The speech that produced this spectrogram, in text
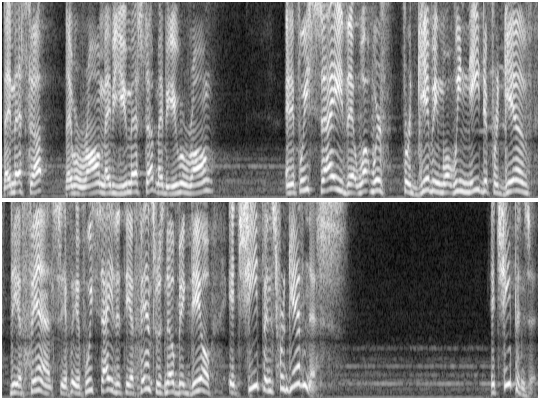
They messed up. They were wrong. Maybe you messed up. Maybe you were wrong. And if we say that what we're forgiving, what we need to forgive the offense, if, if we say that the offense was no big deal, it cheapens forgiveness. It cheapens it.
